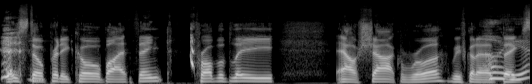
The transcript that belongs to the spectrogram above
he's still pretty cool, but I think probably our shark Rua. We've got a Oh, big, yeah.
